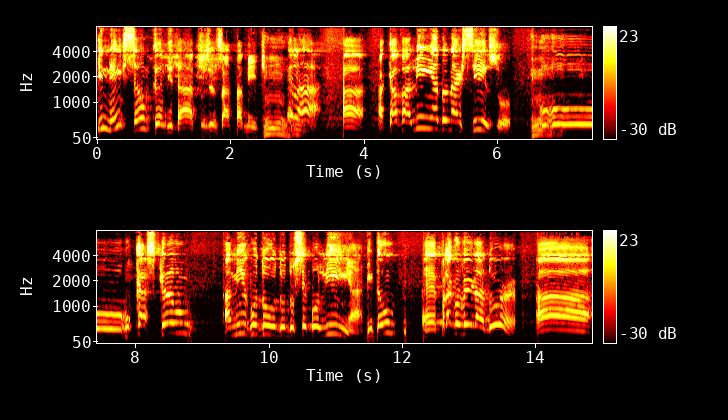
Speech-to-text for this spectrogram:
E nem são candidatos exatamente. Hum, é lá, a, a cavalinha do Narciso, hum. o, o, Cascão, amigo do, do, do Cebolinha. Então, é, para governador, a,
